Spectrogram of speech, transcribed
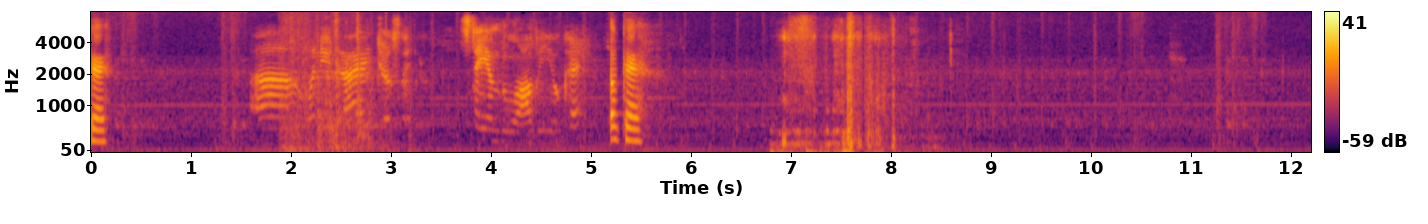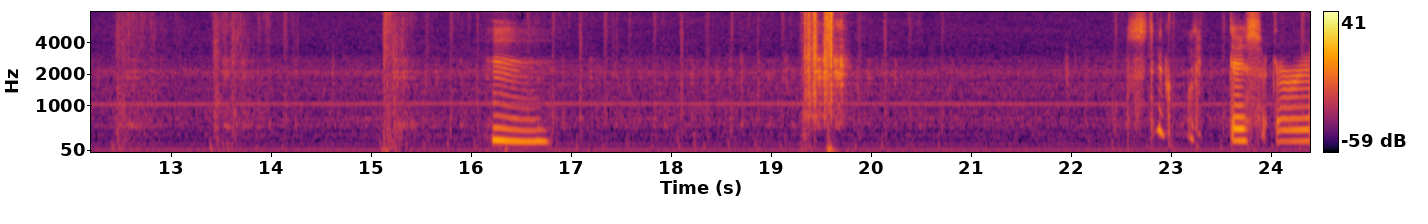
Okay. Uh, when you die, just like, stay in the lobby, okay? Okay. Hmm. Let's take a look at this area.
